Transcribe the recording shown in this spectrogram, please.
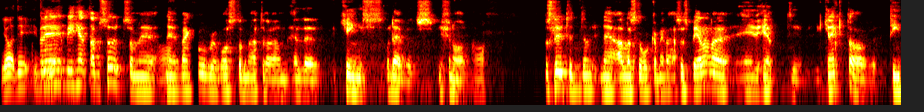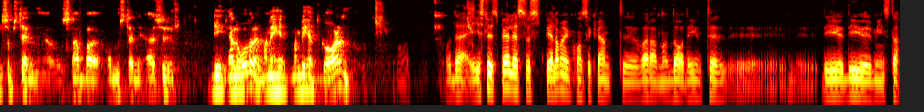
Ja, det, Men Det blir helt absurt som när, Ja. när Vancouver och Boston möter varandra. Eller Kings och Devils i finalen. Ja. På slutet när alla ska åka mellan... Alltså spelarna är ju helt eh, knäckta av tidsomställningar och snabba omställningar. Alltså, det, jag lovar det, man, är helt, man blir helt galen. Och där, I slutspelet så spelar man ju konsekvent eh, varannan dag. Det är ju inte... eh, Det är ju det, är ju det minsta.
